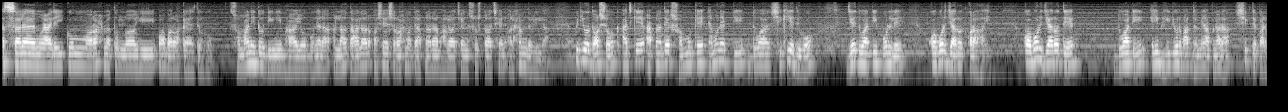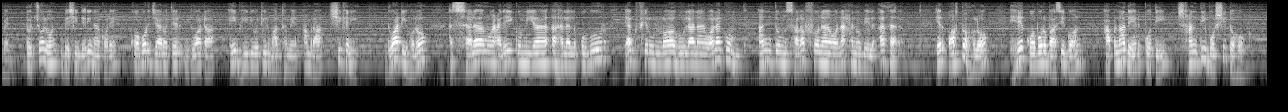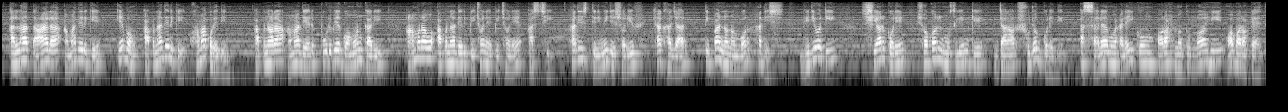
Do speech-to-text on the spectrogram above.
আসসালামু আলাইকুম রহমতুল্লাহি ওবরাকাতুহ। সম্মানিত দিনী ভাই ও বোনেরা, আল্লাহ তাআলার অশেষ রহমতে আপনারা ভালো আছেন, সুস্থ আছেন, আলহামদুলিল্লাহ। প্রিয় দর্শক, আজকে আপনাদের সম্মুখে এমন একটি দোয়া শিখিয়ে দেব। যে দোয়াটি পড়লে কবর জারত করা হয়। কবর জারতের দোয়াটি এই ভিডিওর মাধ্যমে আপনারা শিখতে পারবেন। তো চলুন বেশি দেরি না করে কবর জিয়ারতের দোয়াটা এই ভিডিওটির মাধ্যমে আমরা শিখে নিই। দোয়াটি হলো, আসসালামু আলাইকুম ইয়া আহলাল কুবুর, ইয়াগফিরুল্লাহু লানা ওয়া লাকুম, আনতুম সালাফুনা ওয়া নাহনু বিল আথার এর অর্থ হলো, হে কবরবাসীগণ, আপনাদের প্রতি শান্তি বর্ষিত হোক। আল্লাহ তাআলা আমাদেরকে এবং আপনাদেরকে ক্ষমা করে দিন। আপনারা আমাদের পূর্বে গমনকারী আমরাও আপনাদের পিছনে পিছনে আসছি। হাদিস তিরমিজি শরীফ এক হাজার তিপ্পান্ন নম্বর হাদিস। ভিডিওটি শেয়ার করে সকল মুসলিমকে জানার সুযোগ করে দিন। আসসালামু আলাইকুম আ রহমতুল্লাহি অবরাকাত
